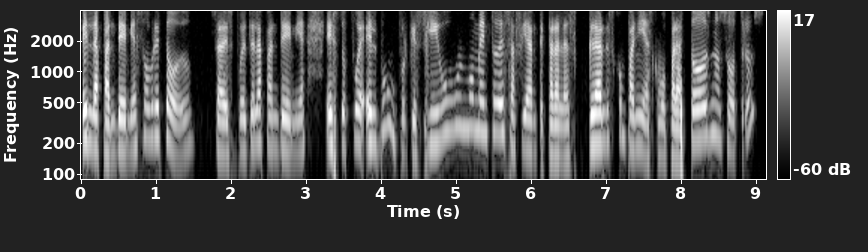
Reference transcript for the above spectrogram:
en la pandemia sobre todo, o sea, después de la pandemia, esto fue el boom, porque si hubo un momento desafiante para las grandes compañías como para todos nosotros,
